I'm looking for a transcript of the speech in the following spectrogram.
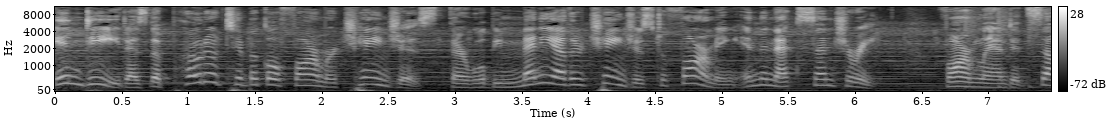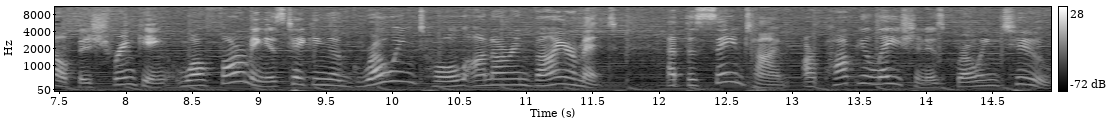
Indeed, as the prototypical farmer changes, there will be many other changes to farming in the next century. Farmland itself is shrinking, while farming is taking a growing toll on our environment. At the same time, our population is growing too.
